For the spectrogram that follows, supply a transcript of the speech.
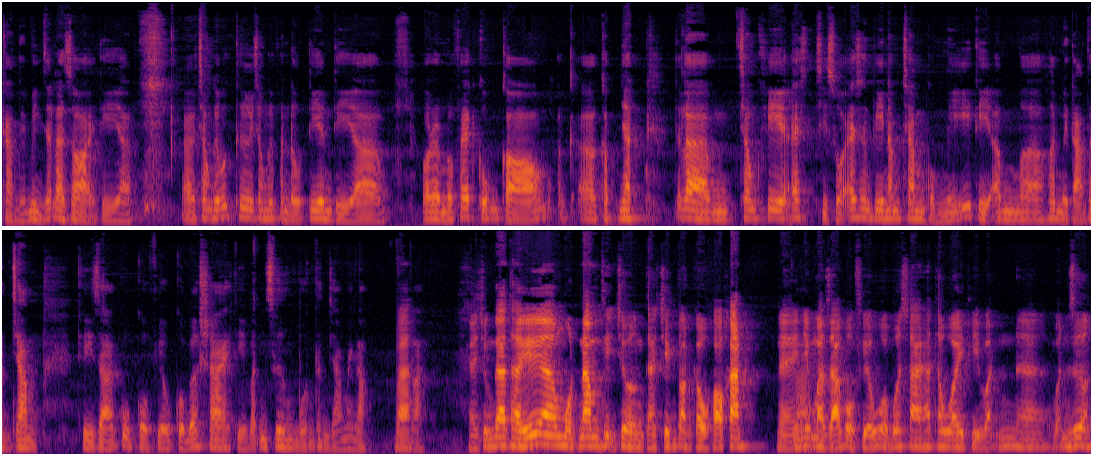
cảm thấy mình rất là giỏi thì uh, trong cái bức thư trong cái phần đầu tiên thì uh, Warren Buffett cũng có uh, cập nhật tức là trong khi chỉ số S&P 500 của Mỹ thì âm uh, hơn 18% thì giá của cổ phiếu của Berkshire thì vẫn dương 4% anh Long. Vâng. vâng. Để chúng ta thấy một năm thị trường tài chính toàn cầu khó khăn. Đấy, vâng. nhưng mà giá cổ phiếu của Berkshire Hathaway thì vẫn vẫn dương.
